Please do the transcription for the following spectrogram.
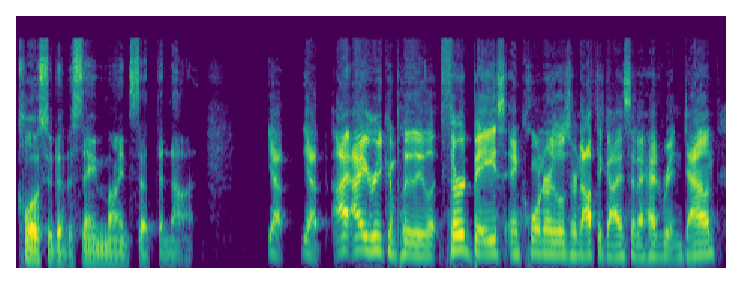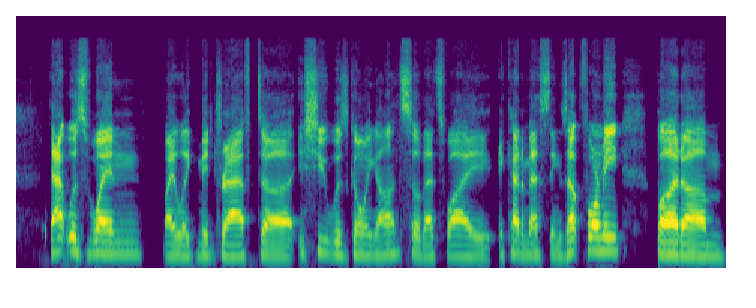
closer to the same mindset than not. Yep, yep. I, I agree completely. Third base and corner, those are not the guys that I had written down. That was when my like mid draft uh, issue was going on, so that's why it kind of messed things up for me. But um,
